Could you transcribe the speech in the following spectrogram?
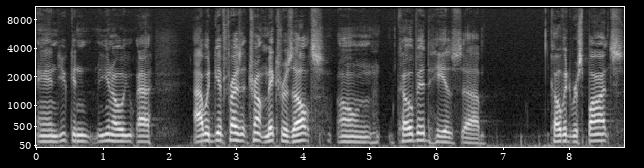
and you can, you know, uh, I would give President Trump mixed results on COVID. his uh, COVID response.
